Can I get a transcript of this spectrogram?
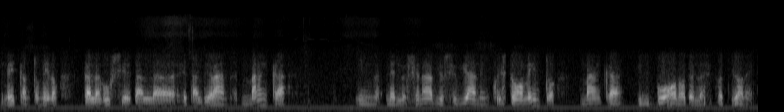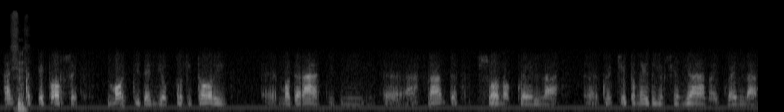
né tantomeno dalla Russia e, dal, e dall'Iran. Manca in, nello scenario siriano in questo momento manca il buono della situazione, anche mm. perché forse molti degli oppositori moderati di eh, Assad sono quella, eh, quel ceto medio siriano e quella,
